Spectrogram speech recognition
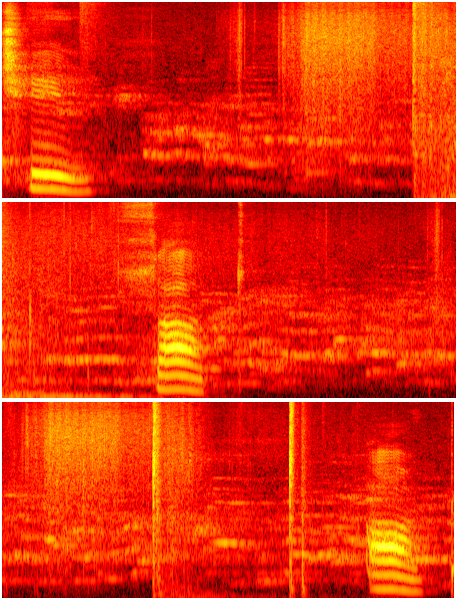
छ। सात। आठ।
